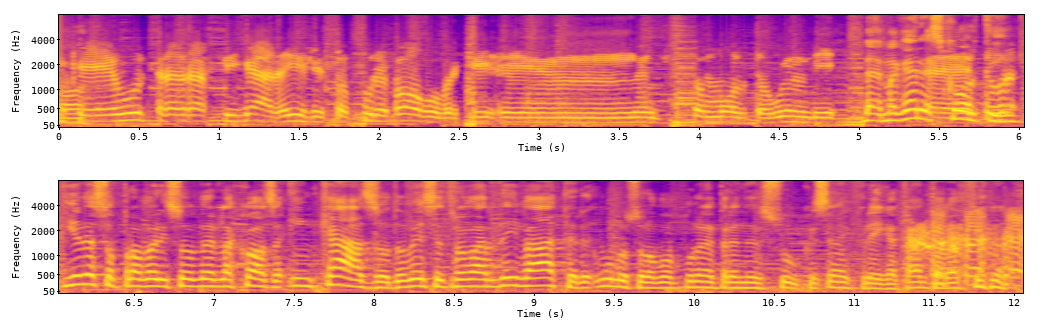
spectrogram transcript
anche ultra trafficata. Io ci sto pure poco perché ehm, non ci sto molto. Quindi Beh, magari eh, ascolti, dovre- io adesso provo a risolvere la cosa. In caso dovesse trovare dei water, uno se lo può pure prendere su, che se ne frega. Tanto alla fine,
